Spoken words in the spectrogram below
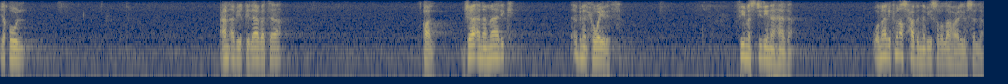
يقول عن أبي قلابة قال جاءنا مالك ابن الحويرث في مسجدنا هذا ومالك من أصحاب النبي صلى الله عليه وسلم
